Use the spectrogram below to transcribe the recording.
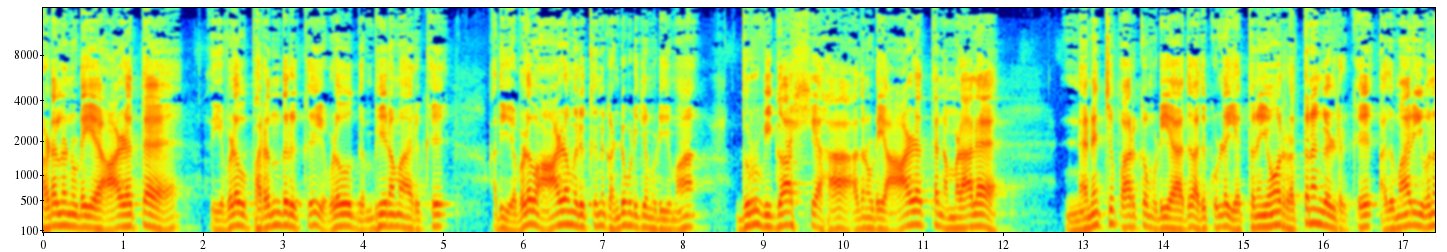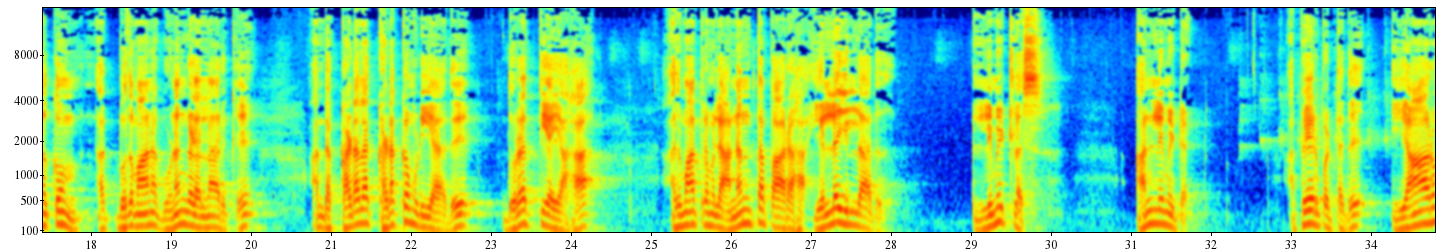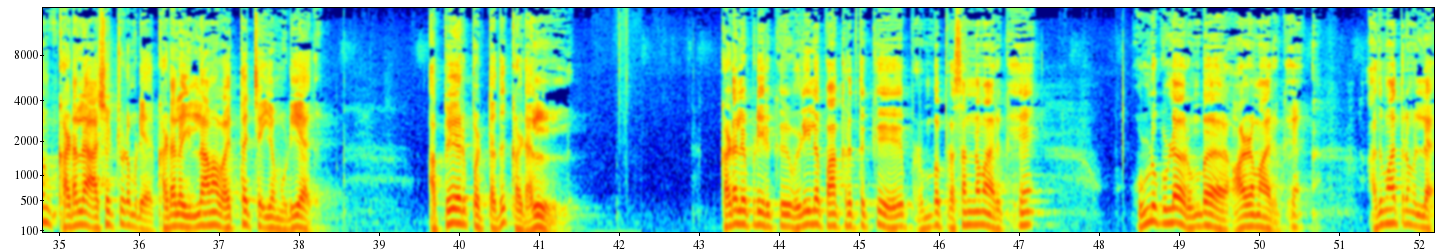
கடலனுடைய ஆழத்தை அது எவ்வளவு பறந்துருக்கு எவ்வளவு கம்பீரமாக இருக்குது அது எவ்வளவு ஆழம் இருக்குதுன்னு கண்டுபிடிக்க முடியுமா? துர்விகாஹ்யா அதனுடைய ஆழத்தை நம்மளால் நினச்சி பார்க்க முடியாது. அதுக்குள்ளே எத்தனையோ ரத்தனங்கள் இருக்குது அது மாதிரி இவனுக்கும் அற்புதமான குணங்களெல்லாம் இருக்குது அந்த கடலை கடக்க முடியாது. துரத்தியா அது மாத்திரமில்லை அனந்த பாரகா எல்லை இல்லாதது. லிமிட்லெஸ் அன்லிமிட்டட் அப்பேற்பட்டது. யாரும் கடலை அசைச்சுட முடியாது. கடலை இல்லாமல் வத்த செய்ய முடியாது. அப்பேற்பட்டது கடல். கடல் எப்படி இருக்குது வெளியில் பார்க்குறதுக்கு ரொம்ப பிரசன்னமாக இருக்குது உள்ளுக்குள்ளே ரொம்ப ஆழமாக இருக்குது அது மாத்திரம் இல்லை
